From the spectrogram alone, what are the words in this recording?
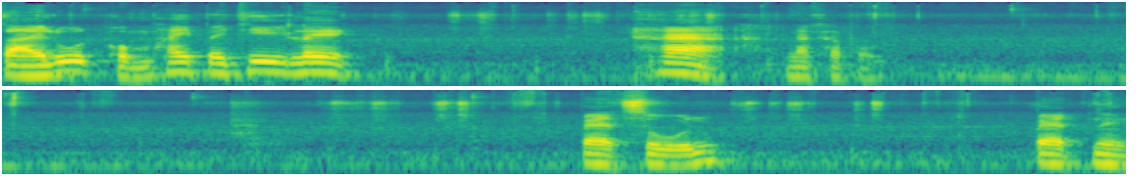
สายรูดผมให้ไปที่เลขห้านะครับผม แปดศูนย์แปดหนึ่ง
